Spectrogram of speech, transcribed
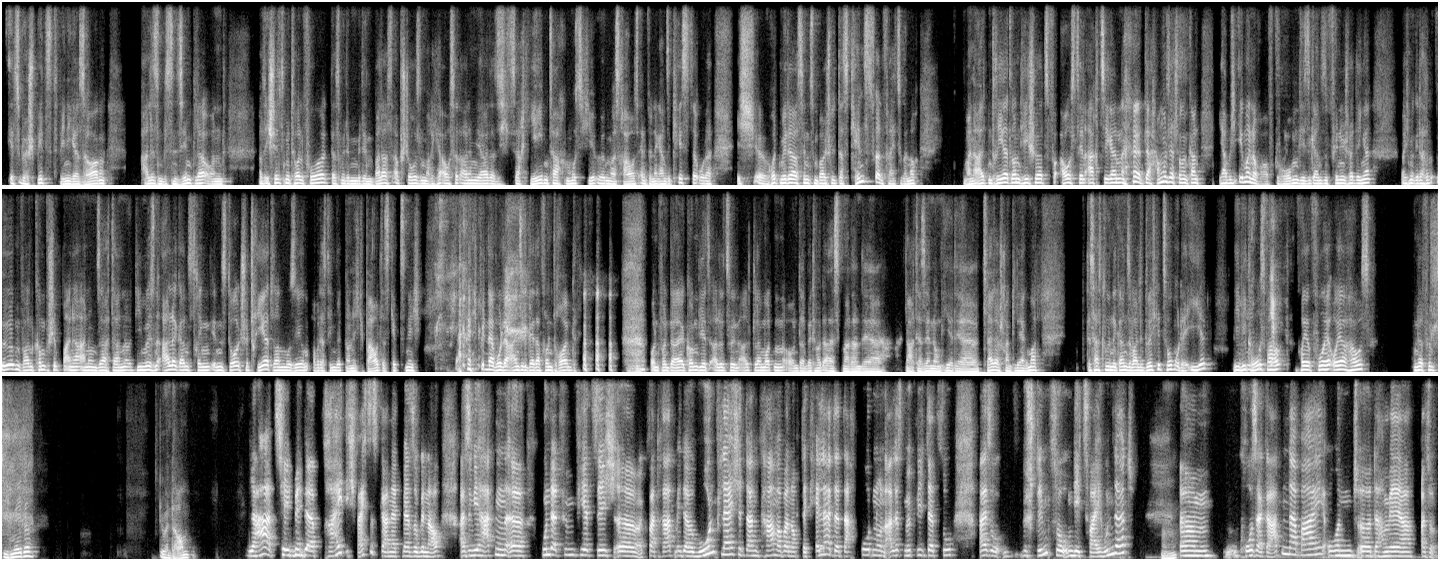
jetzt überspitzt, weniger Sorgen, alles ein bisschen simpler. Und also ich stelle es mir toll vor, dass mit dem, mit dem Ballast abstoßen mache ich ja auch seit einem Jahr, dass ich sage, jeden Tag muss ich hier irgendwas raus, entweder eine ganze Kiste oder ich, äh, heute Mittag sind zum Beispiel, das kennst du dann vielleicht sogar noch, meine alten Triathlon-T-Shirts aus den 80ern, da haben wir uns ja schon gekannt, die habe ich immer noch aufgehoben, diese ganzen Finisher-Dinger weil ich mir gedacht habe, irgendwann kommt bestimmt mal einer an und sagt dann, die müssen alle ganz dringend ins Deutsche Triathlon-Museum, aber das Ding wird noch nicht gebaut, das gibt es nicht. Ich bin da wohl der Einzige, der davon träumt. Und von daher kommen die jetzt alle zu den Altklamotten und da wird heute erstmal dann der, nach der Sendung hier der Kleiderschrank leer gemacht. Das hast du eine ganze Weile durchgezogen oder ihr? Wie, wie groß war ja. vorher, vorher euer Haus? 150 Meter? Über den Daumen ja, zehn Meter breit, ich weiß es gar nicht mehr so genau. Also wir hatten äh, 145 äh, Quadratmeter Wohnfläche, dann kam aber noch der Keller, der Dachboden und alles mögliche dazu. Also bestimmt so um die 200. Mhm. Ähm, großer Garten dabei und äh, da haben wir ja, also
